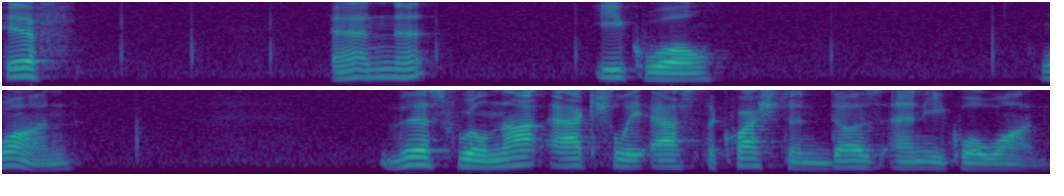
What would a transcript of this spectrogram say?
if n equal 1, this will not actually ask the question, does n equal 1?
